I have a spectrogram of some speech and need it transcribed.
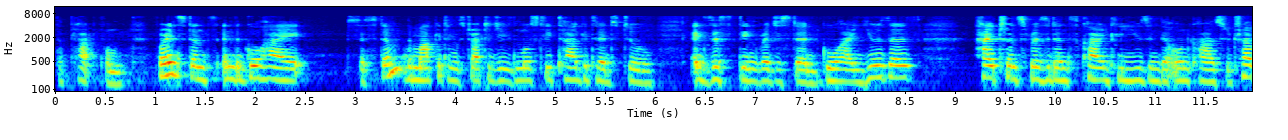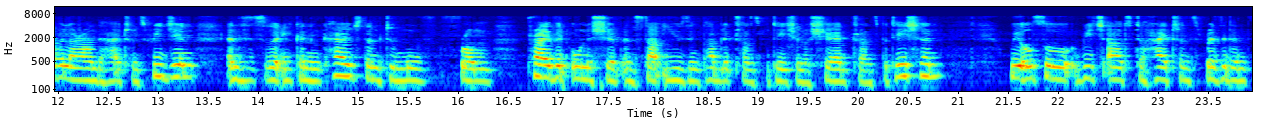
the platform. For instance, in the GoHi system, the marketing strategy is mostly targeted to existing registered GoHi users, HiTrans residents currently using their own cars to travel around the HiTrans region, and this is so that you can encourage them to move from private ownership and start using public transportation or shared transportation. We also reach out to HiTrans residents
